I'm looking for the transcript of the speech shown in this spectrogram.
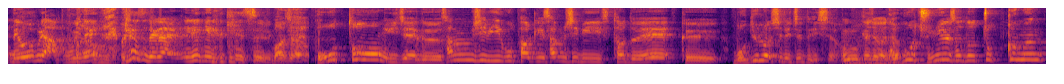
네. 얼굴이 안 보이네? 그래서 내가 이렇게 이렇게 했어요. 이렇게. 맞아요. 보통 이제 그 32 곱하기 32 stud의 그 modular 시리즈도 있어요. 음, 그죠, 그죠. 그거 중에서도 조금은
